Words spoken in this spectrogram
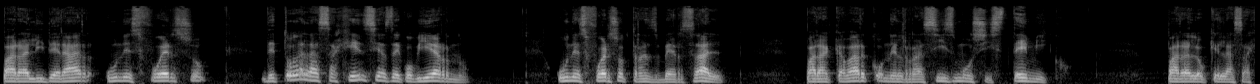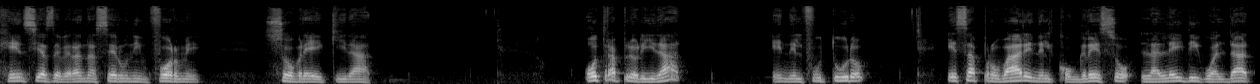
para liderar un esfuerzo de todas las agencias de gobierno, un esfuerzo transversal para acabar con el racismo sistémico para lo que las agencias deberán hacer un informe sobre equidad. Otra prioridad en el futuro es aprobar en el Congreso la ley de igualdad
